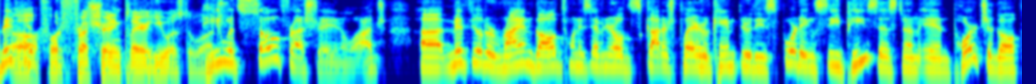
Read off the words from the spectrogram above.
Midfield, oh, what frustrating player he was to watch. He was so frustrating to watch. Uh, midfielder Ryan Gauld, 27 year old Scottish player who came through the sporting CP system in Portugal.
